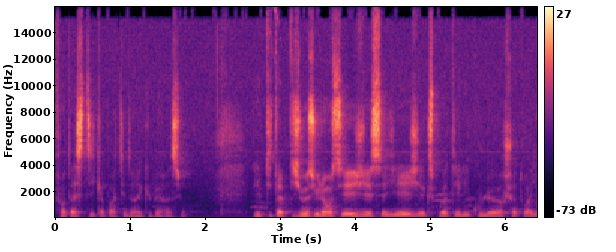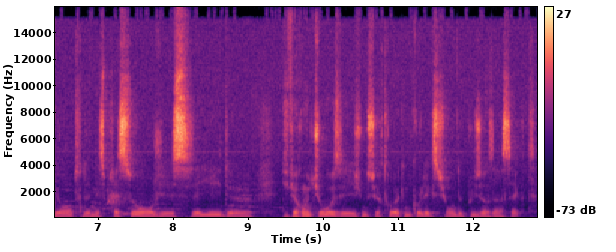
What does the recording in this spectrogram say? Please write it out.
fantastiques à partir de récupération. Et petit à petit, je me suis lancé, j'ai essayé, j'ai exploité les couleurs chatoyantes de Nespresso, j'ai essayé de différentes choses et je me suis retrouvé avec une collection de plusieurs insectes.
